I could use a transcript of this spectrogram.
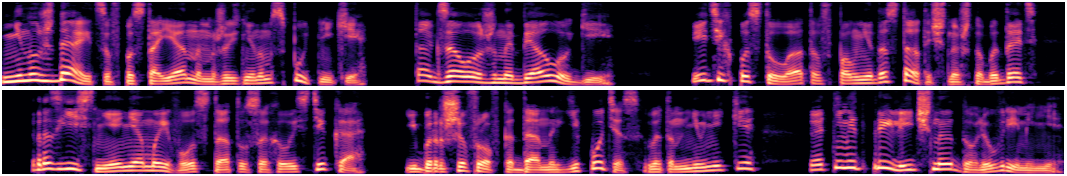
не нуждается в постоянном жизненном спутнике. Так заложено биологией. Этих постулатов вполне достаточно, чтобы дать разъяснение моего статуса холостяка, ибо расшифровка данных гипотез в этом дневнике – отнимет приличную долю времени.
